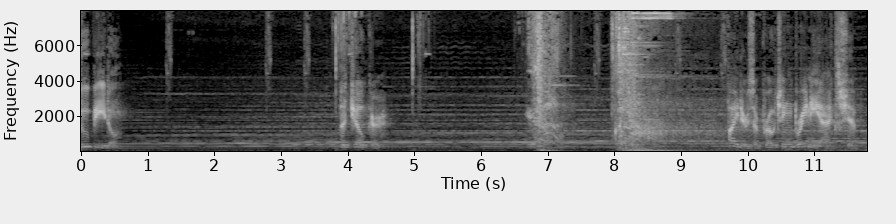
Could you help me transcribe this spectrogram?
Blue Beetle. The Joker. Fighters approaching Brainiac's ship.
